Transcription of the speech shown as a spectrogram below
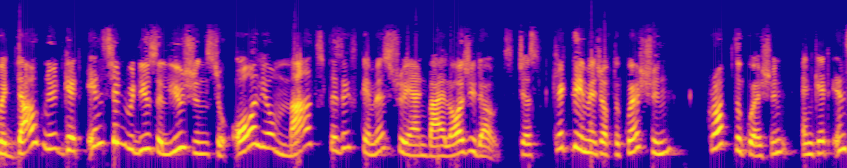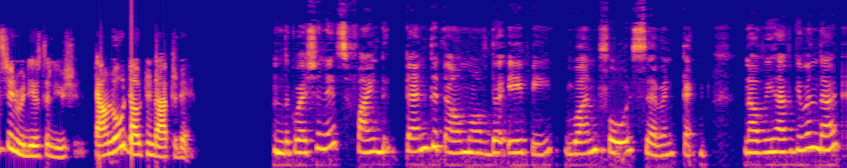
With Doubtnut, get instant video solutions to all your maths, physics, chemistry, and biology doubts. Just click the image of the question, crop the question, and get instant video solution. Download Doubtnut app today. The question is find 10th term of the AP 1, 4, 7, 10. Now we have given that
